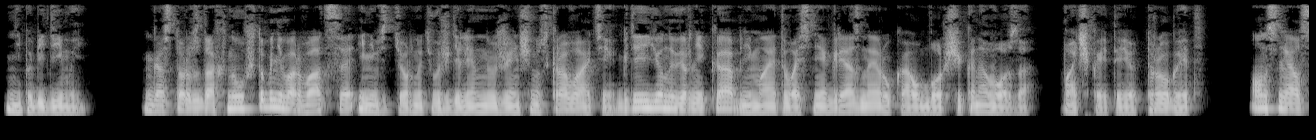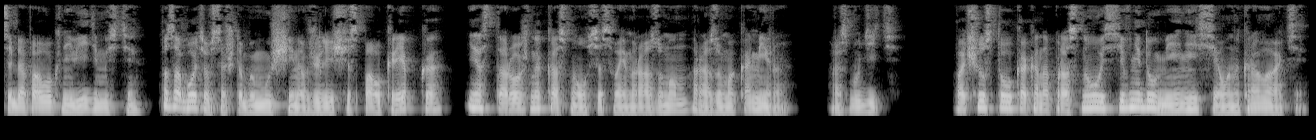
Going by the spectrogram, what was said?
непобедимый. Гастор вздохнул, чтобы не ворваться и не вздернуть вожделенную женщину с кровати, где ее наверняка обнимает во сне грязная рука уборщика навоза, пачкает ее, трогает, он снял с себя полок невидимости, позаботился, чтобы мужчина в жилище спал крепко и осторожно коснулся своим разумом разума Камира. Разбудить. Почувствовал, как она проснулась и в недоумении села на кровати.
